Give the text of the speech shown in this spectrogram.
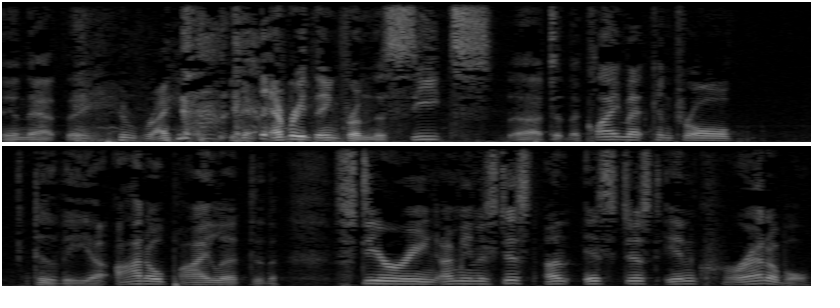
in that thing, right? yeah. Everything from the seats uh, to the climate control to the uh, autopilot to the steering. I mean, it's just un- it's just incredible,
